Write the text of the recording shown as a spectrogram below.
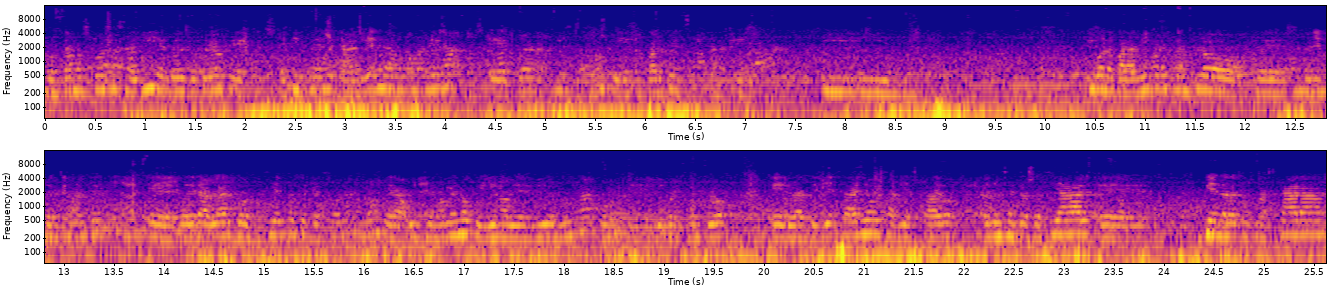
montamos cosas allí, entonces yo creo que el 15M también de alguna manera eh, fue anarquista, ¿no? Tuvo su parte anarquista. Y, y bueno, para mí, por ejemplo, fue súper interesante eh, poder hablar con cientos de personas, ¿no? que era un fenómeno que yo no había vivido nunca, como que yo, por ejemplo, eh, durante 10 años había estado en un centro social, eh, viendo las mismas caras,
